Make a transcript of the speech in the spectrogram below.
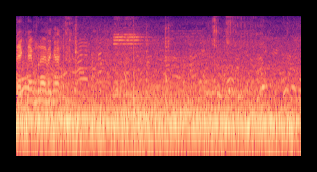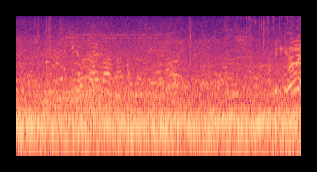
เด็กเต็มเลยเป็นไง Xin mình để đâu ơi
